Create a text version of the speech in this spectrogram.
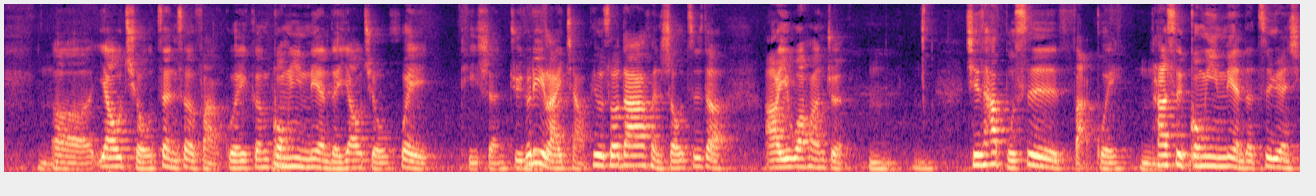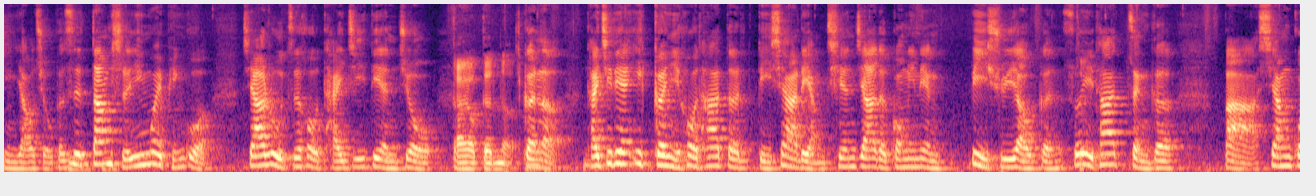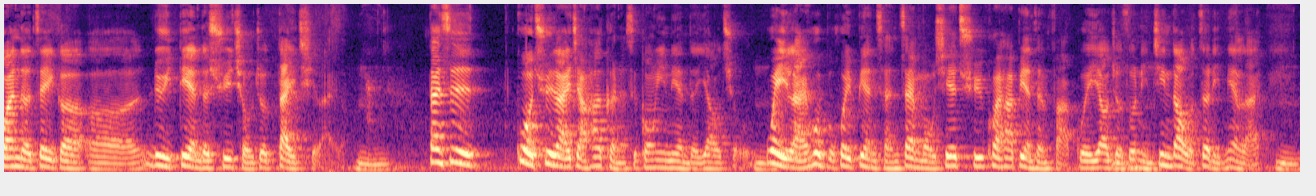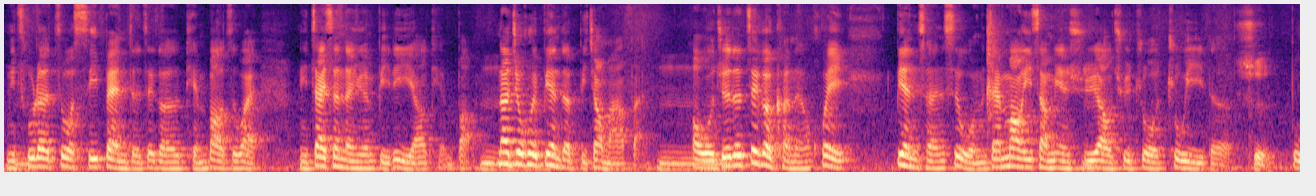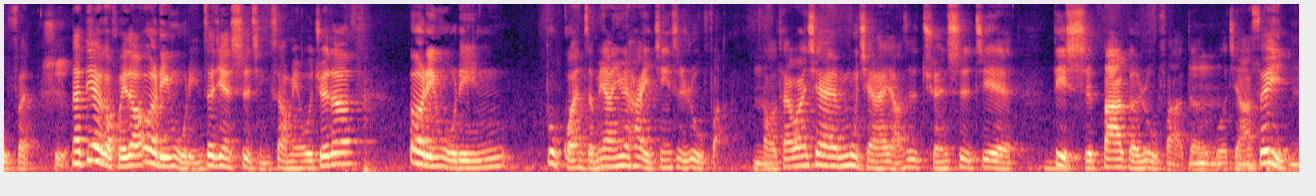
呃，要求政策法规跟供应链的要求会提升。举个例来讲，譬如说大家很熟知的 RE One Hundred，嗯嗯，其实它不是法规，它是供应链的自愿性要求。可是当时因为苹果加入之后，台积电就大家要跟了，跟了。台积电一跟以后，它的底下两千家的供应链必须要跟，所以它整个把相关的这个呃绿电的需求就带起来了。嗯。但是过去来讲，它可能是供应链的要求，未来会不会变成在某些区块它变成法规要求，说你进到我这里面来，你除了做 C band 的这个填报之外，你再生能源比例也要填报，那就会变得比较麻烦。嗯哦，我觉得这个可能会变成是我们在贸易上面需要去做注意的是部分。是那第二个回到二零五零这件事情上面，我觉得二零五零不管怎么样，因为它已经是入法。哦，台湾现在目前来讲是全世界第十八个入法的国家，所以，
